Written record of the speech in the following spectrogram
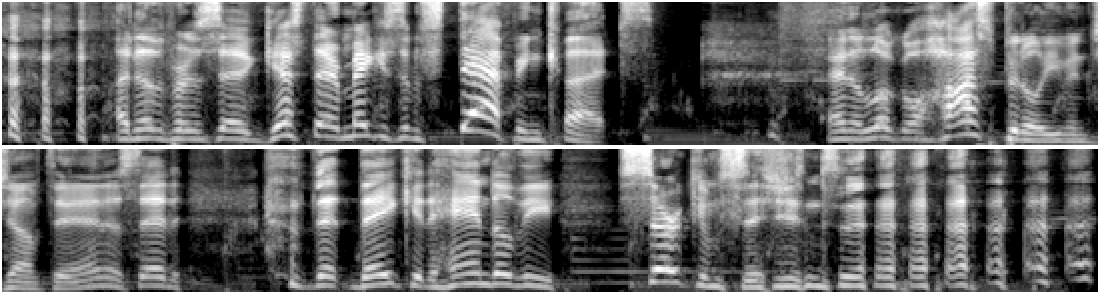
Another person said, "Guess they're making some staffing cuts." And the local hospital even jumped in and said that they could handle the circumcisions.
